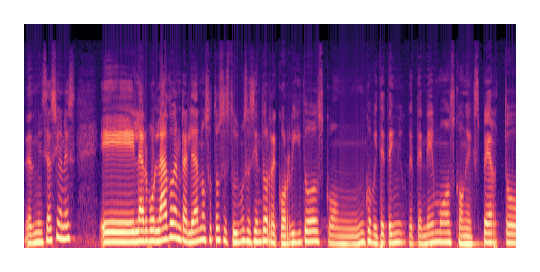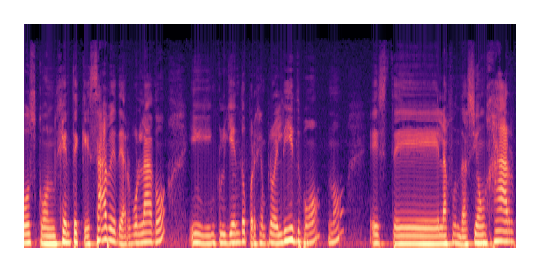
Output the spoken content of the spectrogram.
De administraciones. Eh, el arbolado, en realidad, nosotros estuvimos haciendo recorridos con un comité técnico que tenemos, con expertos, con gente que sabe de arbolado, incluyendo, por ejemplo, el IDBO, ¿no? Este, la Fundación HARP,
